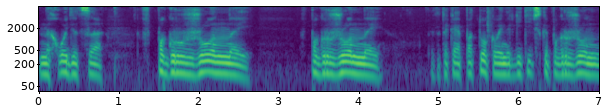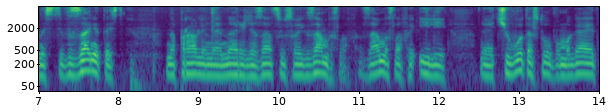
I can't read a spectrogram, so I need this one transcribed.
находится в погруженной, в погруженной, это такая потоковая энергетическая погруженность в занятость, направленная на реализацию своих замыслов, замыслов или э, чего-то, что помогает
